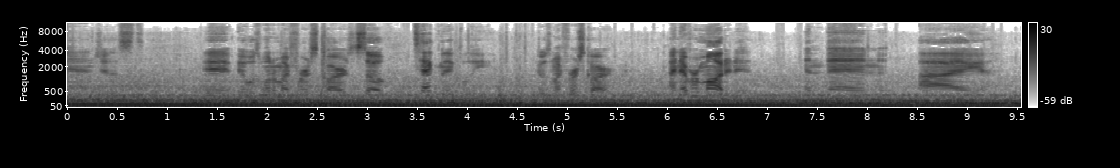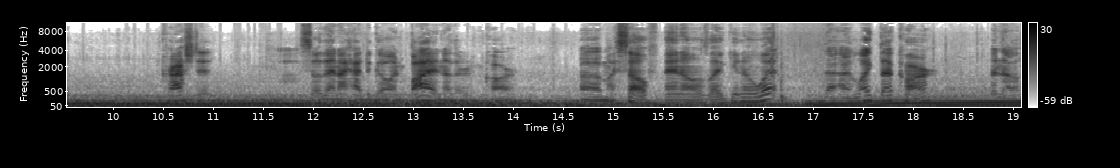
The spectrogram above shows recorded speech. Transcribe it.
and just it, it was one of my first cars. So technically, it was my first car. I never modded it, and then I crashed it. So then I had to go and buy another car uh, myself, and I was like, you know what? That I like that car enough.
